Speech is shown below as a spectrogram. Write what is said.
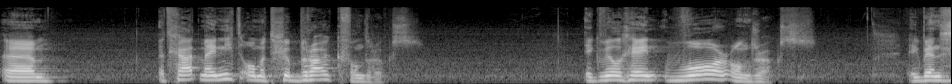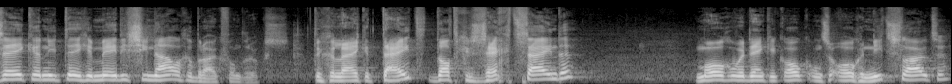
ehm, het gaat mij niet om het gebruik van drugs. Ik wil geen war on drugs. Ik ben zeker niet tegen medicinaal gebruik van drugs. Tegelijkertijd, dat gezegd zijnde, mogen we denk ik ook onze ogen niet sluiten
